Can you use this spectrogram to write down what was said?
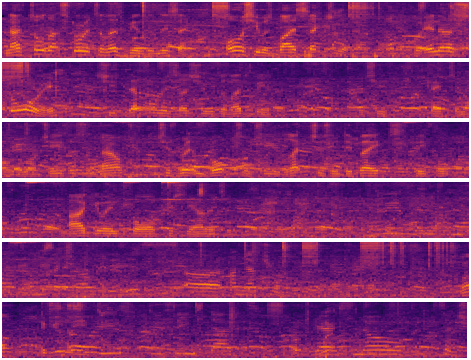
And I've told that story to lesbians and they say, oh, she was bisexual. But in her story, she definitely says she was a lesbian. She came to know the Lord Jesus. And now she's written books and she lectures and debates people arguing for Christianity. Do you that homosexuality is uh, unnatural? Well, if you Do you, do you think that there's no such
